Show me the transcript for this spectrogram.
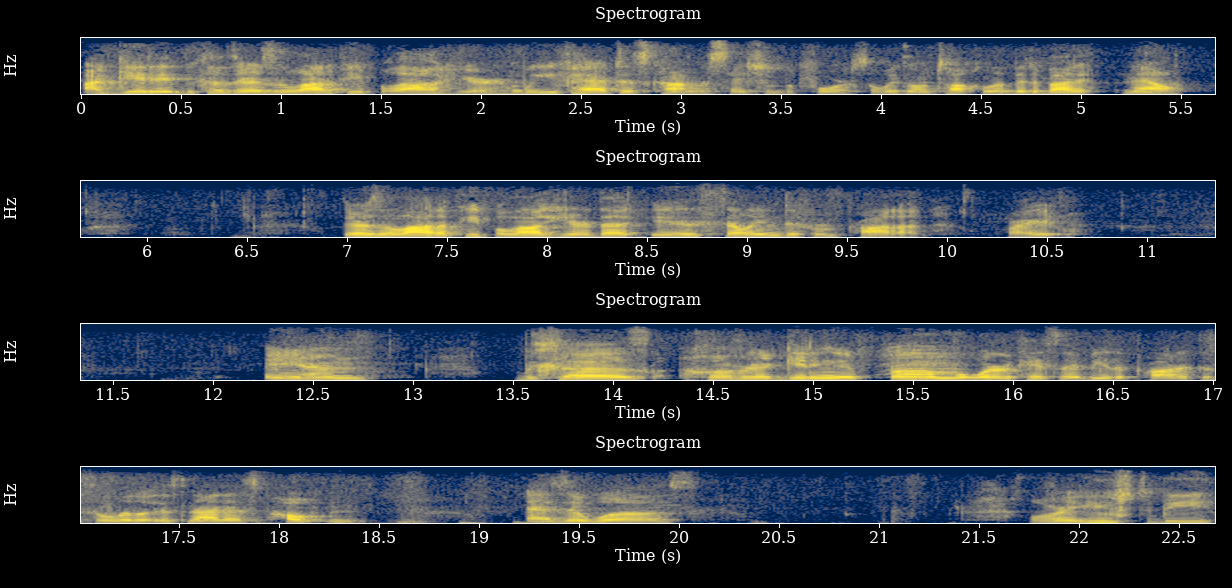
I get it because there's a lot of people out here. We've had this conversation before, so we're going to talk a little bit about it now. There's a lot of people out here that is selling different products, right? And because whoever they're getting it from or whatever the case may be, the product is a little, it's not as potent as it was or it used to be,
